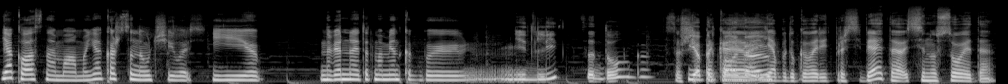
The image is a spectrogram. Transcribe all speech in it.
я классная мама, я, кажется, научилась, и наверное, этот момент как бы не длится долго. Слушай, Я такая, предполагаю. я буду говорить про себя, это синусоида.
